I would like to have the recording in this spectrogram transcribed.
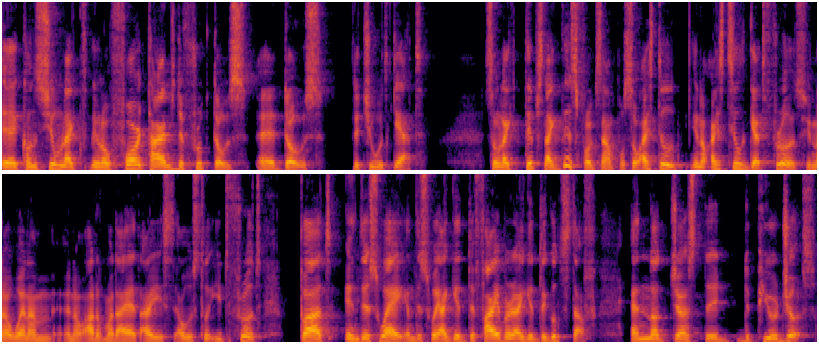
uh, consume like you know four times the fructose uh, dose that you would get. So like tips like this, for example. So I still you know I still get fruit. You know when I'm you know out of my diet, I I will still eat fruit, but in this way. In this way, I get the fiber, I get the good stuff, and not just the the pure juice.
